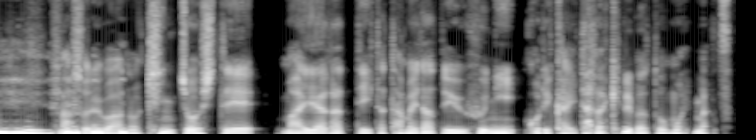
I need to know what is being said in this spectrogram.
うんまあそれはあの、緊張して舞い上がっていたためだというふうにご理解いただければと思います。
